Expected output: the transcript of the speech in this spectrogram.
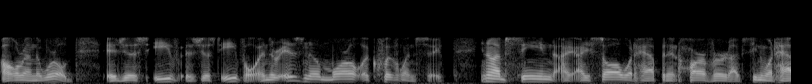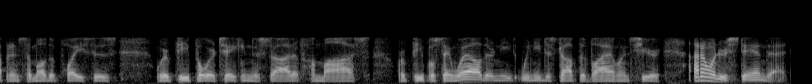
all, around the world, is just. Is just evil, and there is no moral equivalency. You know, I've seen, I, I saw what happened at Harvard. I've seen what happened in some other places where people are taking the side of Hamas, or people saying, "Well, there need we need to stop the violence here." I don't understand that.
